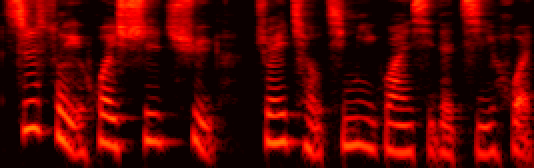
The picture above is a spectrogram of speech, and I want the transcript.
之所以会失去追求亲密关系的机会。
